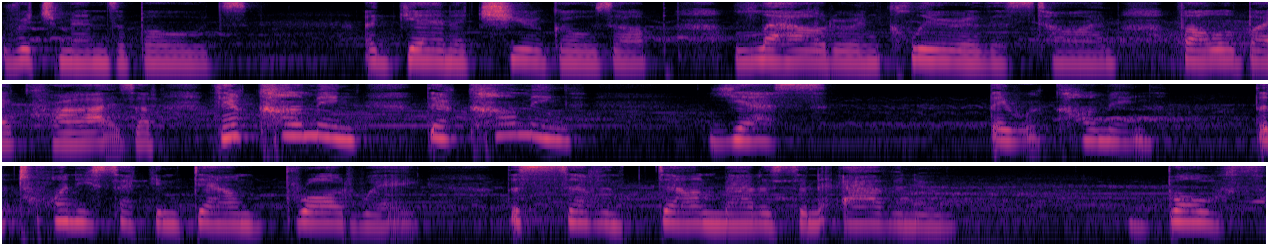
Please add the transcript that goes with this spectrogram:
rich men's abodes. Again, a cheer goes up, louder and clearer this time, followed by cries of, They're coming! They're coming! Yes, they were coming. The 22nd down Broadway, the 7th down Madison Avenue, both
